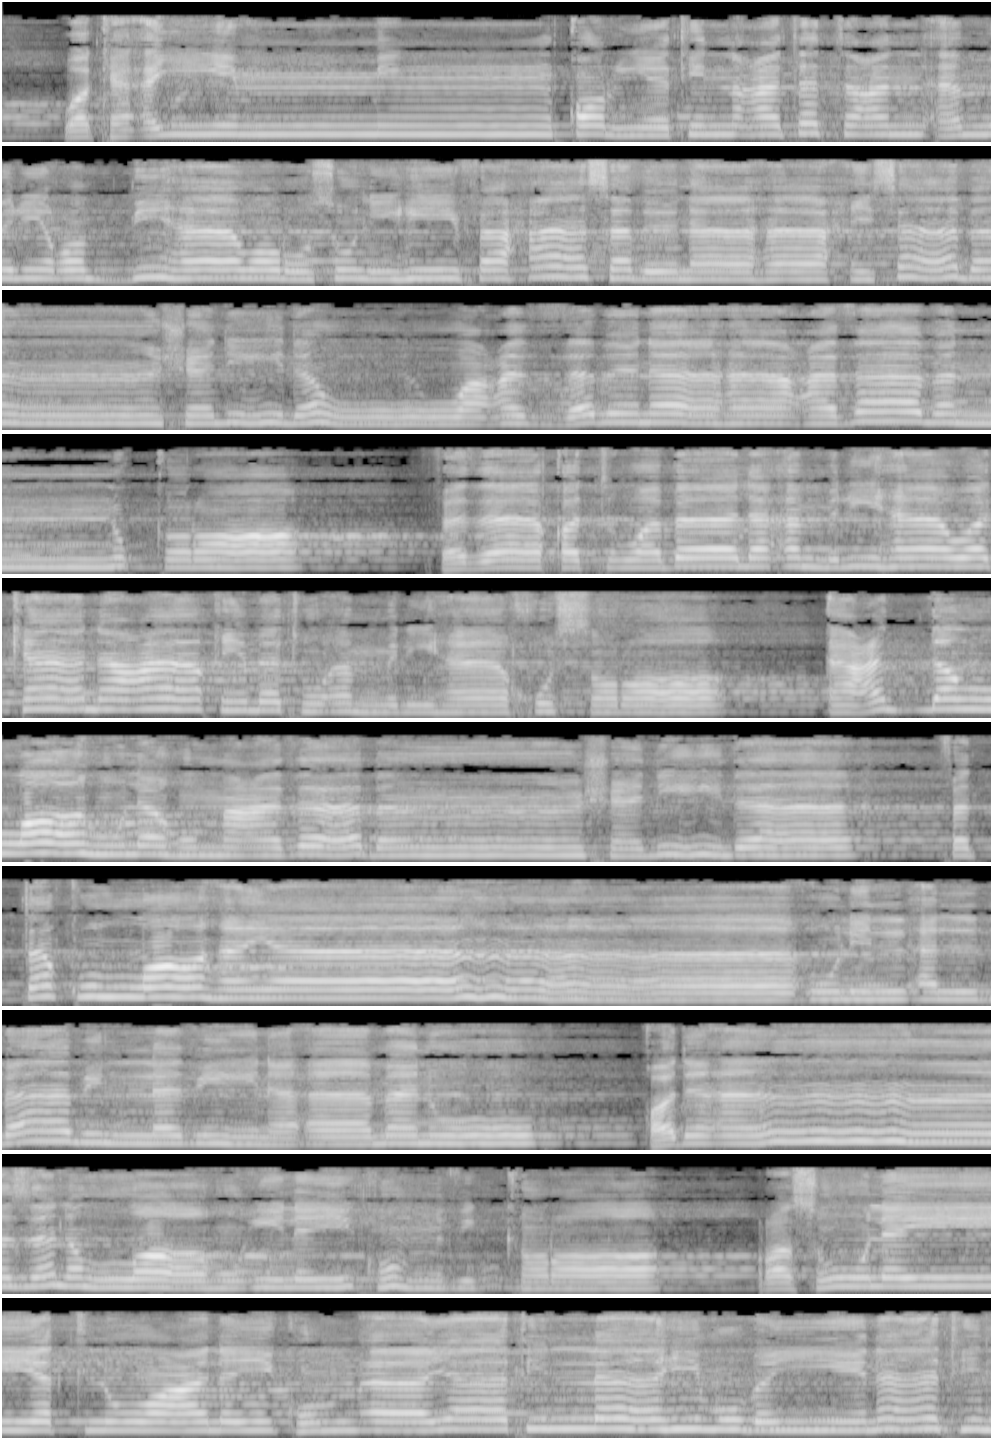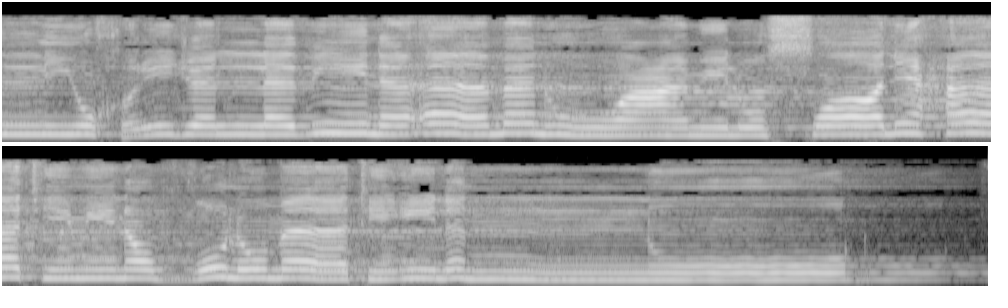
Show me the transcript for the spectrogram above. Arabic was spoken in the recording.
وكأي من قرية عتت عن أمر ربها ورسله فحاسبناها حسابا شديدا وعذبناها عذابا نكرا. فذاقت وبال أمرها وكان عاقبة أمرها خسرا. أعد الله لهم عذابا شديدا. فاتقوا الله يا أولي الألباب الذين آمنوا. قد أنزل الله إليكم ذكرا. رسولا يتلو عليكم آيات الله مبينات ليخرج الذين آمنوا وعملوا الصالحات من الظلمات إلى النور.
